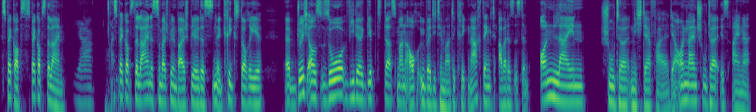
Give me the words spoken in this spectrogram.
Spec Ops, Spec Ops The Line. Ja. Spec Ops The Line ist zum Beispiel ein Beispiel, das eine Kriegsstory äh, durchaus so wiedergibt, dass man auch über die Thematik Krieg nachdenkt, aber das ist im Online-Shooter nicht der Fall. Der Online-Shooter ist eine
